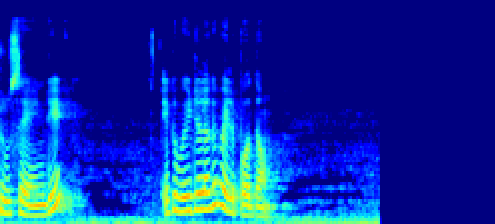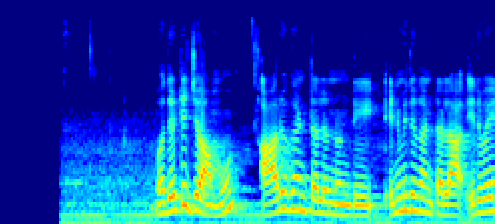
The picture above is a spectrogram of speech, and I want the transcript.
చూసేయండి. ఇక వీడియోలోకి వెళ్ళిపోదాం. మొదటి జాము ఆరు గంటల నుండి ఎనిమిది గంటల ఇరవై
